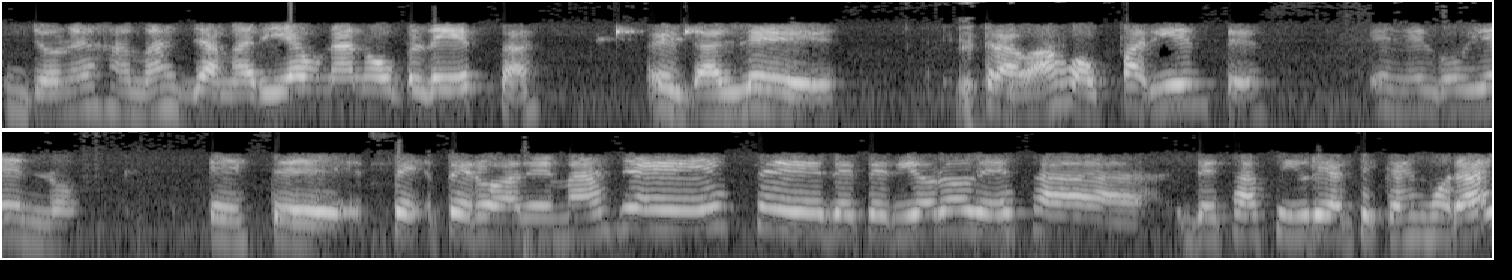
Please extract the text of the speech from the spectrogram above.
yo no jamás llamaría una nobleza el darle trabajo a un pariente en el gobierno. Este, pero además de ese deterioro de esa de esa fibra ética y moral,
